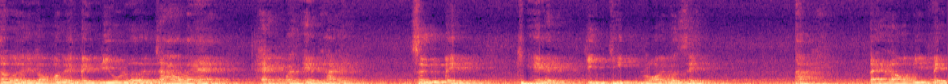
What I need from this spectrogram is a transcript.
ก็เลยเราก็เลยเป็นดีลเลอร์เจ้าแรกแห่งประเทศไทย ซึ่งเป็นเคสจริงๆร้อยเปอร์เซ็นต์ขายแต่เรานี่เป็น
